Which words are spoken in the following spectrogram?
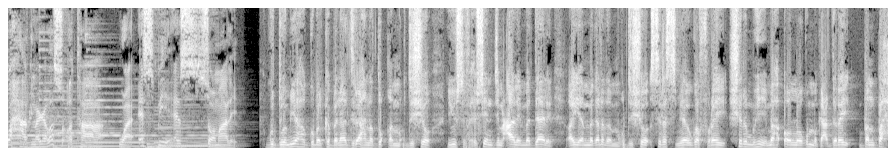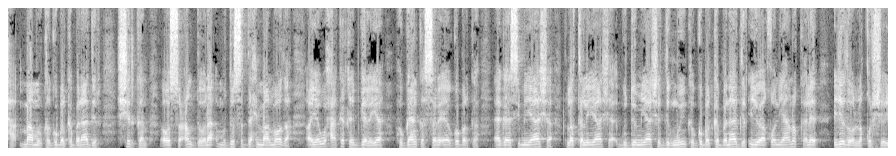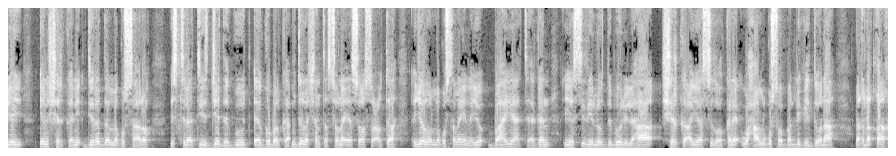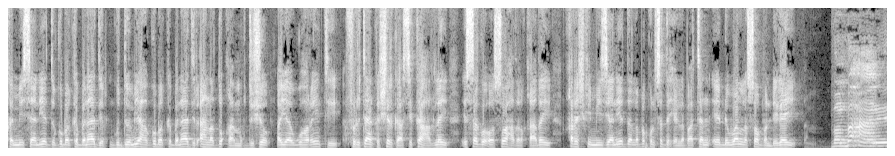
waxaad nagala socotaa waa s b s soomaali gudoomiyaha gobolka banaadir ahna duqa muqdisho yuusuf xuseen jimcaale madaale ayaa magaalada muqdisho si rasmiya uga furay shir muhiim ah oo loogu magacdaray banbaxa maamulka gobolka banaadir. Shirkan oo socon doona muddo saddex maalmood ah ayaa waxaa ka qaybgelaya hogaanka sare ee gobolka agaasimayaasha la taliyayaasha gudoomiyaasha degmooyinka gobolka banaadir iyo aqoon-yahano kale iyadoo la qorsheeyey in shirkani diradda lagu saaro istaraatiijiyadda guud ee gobolka muddada shanta sano ee soo socota iyadoo lagu salaynayo baahiyaha taagan iyo sidii loo dabooli lahaa. Shirka ayaa sidoo kale waxaa lagu soo bandhigi doonaa dhaqdhaqaaqa miisaaniyadda gobolka banaadir gudoomiyaha gobolka banaadir ahna duqa muqdisho. Ayaa ugu horeyntii furitaanka shirkaasi ka hadlay isaga oo soo hadal qaaday qarashka miisaaniyadda ee dhowaan la soo bandhigay. Banbaxaani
